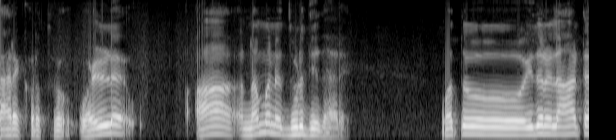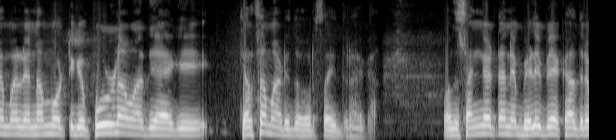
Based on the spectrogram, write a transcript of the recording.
ಕಾರ್ಯಕರ್ತರು ಒಳ್ಳೆ, ಆ ನಮ್ಮನ್ನು ದುಡಿದಿದ್ದಾರೆ. ಮತ್ತು ಇದರಲ್ಲಿ ಆ ಟೈಮಲ್ಲಿ ನಮ್ಮೊಟ್ಟಿಗೆ ಪೂರ್ಣವಾದಿಯಾಗಿ ಕೆಲಸ ಮಾಡಿದವರು ಸಹ ಇದ್ರಾಗ. ಒಂದು ಸಂಘಟನೆ ಬೆಳಿಬೇಕಾದ್ರೆ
